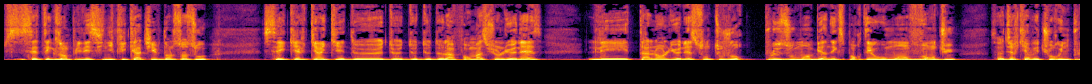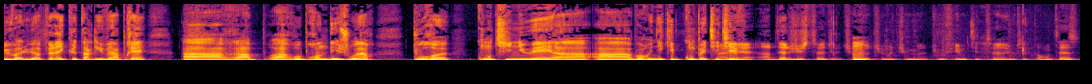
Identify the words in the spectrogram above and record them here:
cet exemple il est significatif dans le sens où c'est quelqu'un qui est de de, de de de la formation lyonnaise. Les talents lyonnais sont toujours plus ou moins bien exportés ou moins vendus. Ça veut dire qu'il y avait toujours une plus-value à faire et que tu arrivais après à, reprendre des joueurs pour euh, continuer à, à avoir une équipe compétitive. Ouais, mais Abdel, juste, tu, tu me- tu me, tu me- tu me fais une petite, une petite parenthèse.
